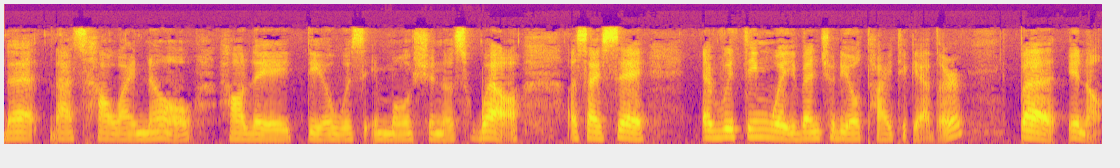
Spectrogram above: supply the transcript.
That that's how I know how they deal with emotion as well. As I say, everything will eventually all tie together. But you know,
